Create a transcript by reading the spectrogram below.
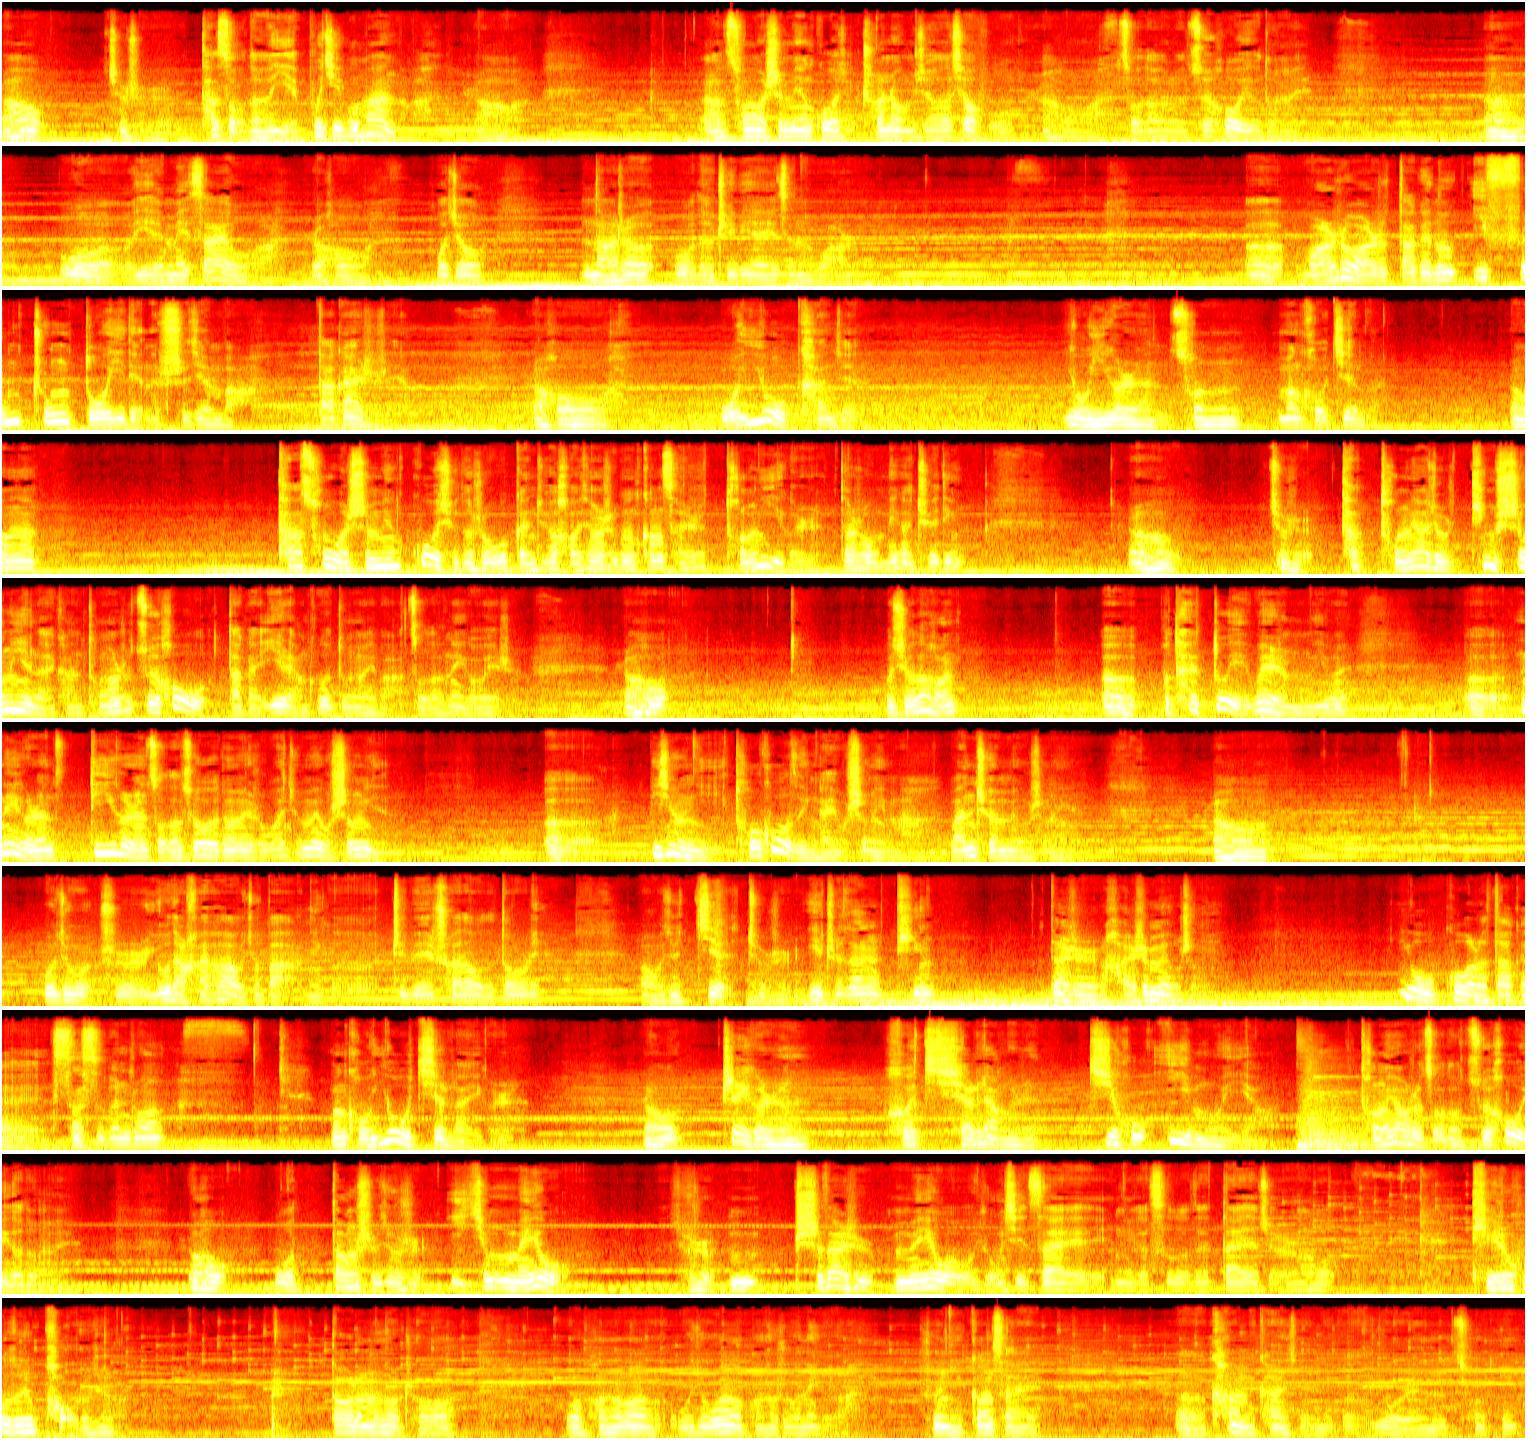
然后就是他走的也不急不慢的吧，然后，呃，从我身边过去，穿着我们学校的校服，然后走到了最后一个蹲位，嗯，我也没在乎，然后我就。拿着我的 GBA 在那玩呃，玩着玩着，大概能一分钟多一点的时间吧，大概是这样。然后我又看见有一个人从门口进来，然后呢，他从我身边过去的时候，我感觉好像是跟刚才是同一个人，但是我没敢确定。然后就是。他同样就是听声音来看，同样是最后大概一两个吨位吧，走到那个位置，然后我觉得好像呃不太对，为什么呢？因为呃那个人第一个人走到最后一段位时完全没有声音，呃，毕竟你脱裤子应该有声音吧，完全没有声音，然后我就是有点害怕，我就把那个 GBA 揣到我的兜里。然后我就接，就是一直在那听，但是还是没有声音。又过了大概三四分钟，门口又进来一个人，然后这个人和前两个人几乎一模一样，同样是走到最后一个段位。然后我当时就是已经没有，就是嗯，实在是没有勇气在那个厕所再待下去了，然后。提着裤子就跑出去了。到了门口之后，我朋友问，我就问我朋友说：“那个，说你刚才，呃，看没看见那个有人从那个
